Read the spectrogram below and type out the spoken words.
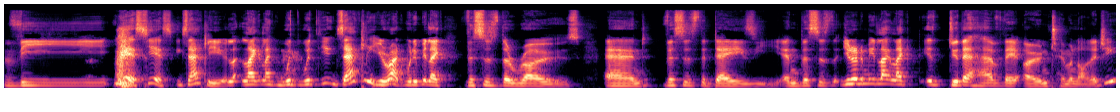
the yes, yes, exactly. Like like with with exactly, you're right. Would it be like this is the rose and this is the daisy and this is the, you know what I mean? Like like do they have their own terminology?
